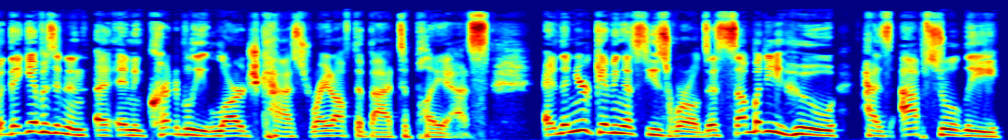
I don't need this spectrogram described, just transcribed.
But they give us an, an incredibly large cast right off the bat to play as. And then you're giving us these worlds. As somebody who has absolutely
